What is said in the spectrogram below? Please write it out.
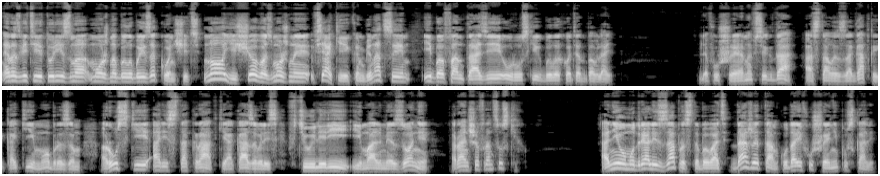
о развитии туризма можно было бы и закончить, но еще возможны всякие комбинации, ибо фантазии у русских было хоть отбавляй. Для Фуше навсегда осталось загадкой, каким образом русские аристократки оказывались в Тюильри и Мальмезоне раньше французских. Они умудрялись запросто бывать даже там, куда и Фуше не пускали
